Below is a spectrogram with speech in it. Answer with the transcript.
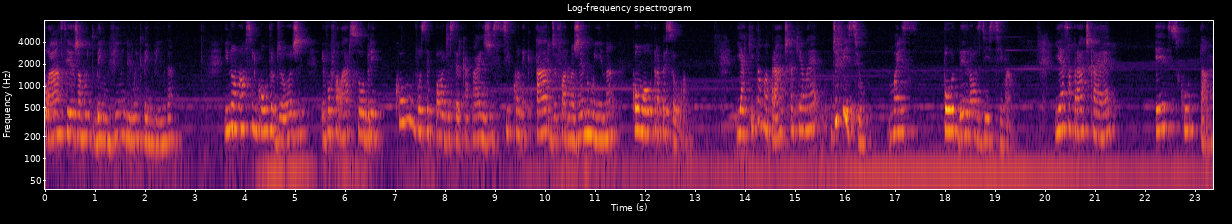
Olá, seja muito bem-vindo e muito bem-vinda. E no nosso encontro de hoje eu vou falar sobre como você pode ser capaz de se conectar de forma genuína com outra pessoa. E aqui está uma prática que ela é difícil, mas poderosíssima. E essa prática é escutar.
